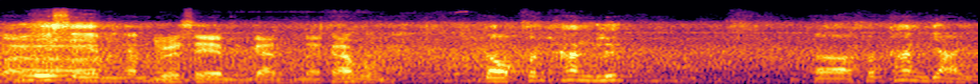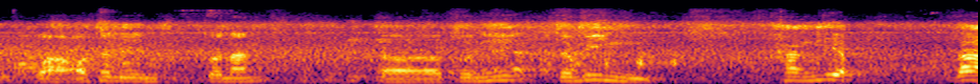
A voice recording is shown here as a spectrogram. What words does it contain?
เอ่อ USA เหมือนกัน USA เหมือนกันนะครับผมดอกค่อนข้างลึกเอ่อค่อนข้างใหญ่กว่าออเทเลนตัวนั้นเอ่อตัวนี้จะวิ่งทางเรียบ ได้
